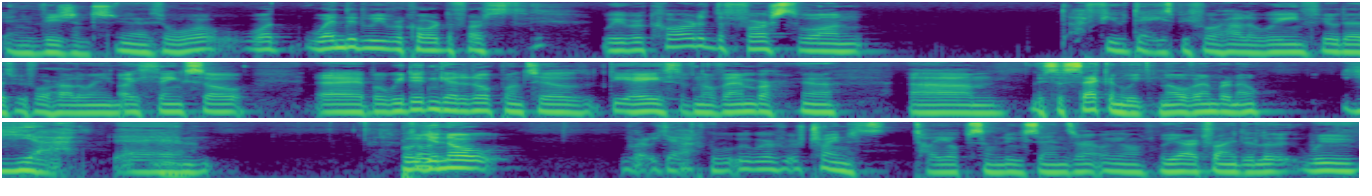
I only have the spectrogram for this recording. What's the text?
envisioned. Yeah. So what? What? When did we record the first? We recorded the first one a few days before Halloween, A few days before Halloween. I think so. Uh, but we didn't get it up until the 8th of November. yeah. Um, It's the second week of November now. Yeah. Um, But So- you know, we're, yeah, we- we're, we're trying to tie up some loose ends, aren't we? On We are trying to look. We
